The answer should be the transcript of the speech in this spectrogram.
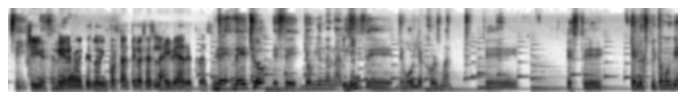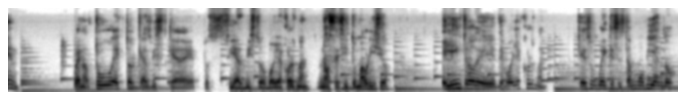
Sí, sí que realmente es lo importante, ¿no? Esa es la idea detrás de... De, hecho, este, yo vi un análisis de, de Bojack Horseman que, este, que lo explica muy bien. Bueno, tú, Héctor, que has visto, que pues sí has visto Bojack Horseman, no sé si tú, Mauricio, el intro de, de Bojack Horseman, que es un güey que se está moviendo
